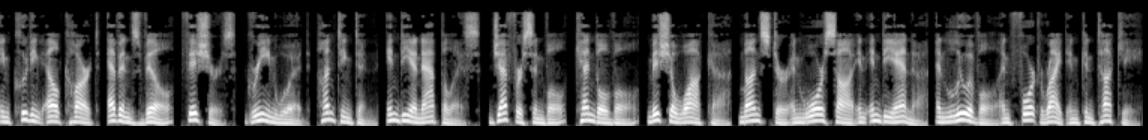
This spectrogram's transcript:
including Elkhart, Evansville, Fishers, Greenwood, Huntington, Indianapolis, Jeffersonville, Kendallville, Mishawaka, Munster and Warsaw in Indiana, and Louisville and Fort Wright in Kentucky.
